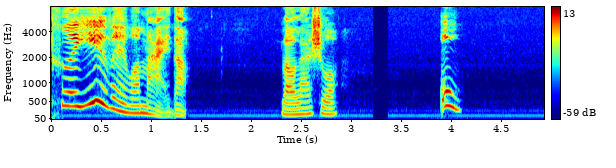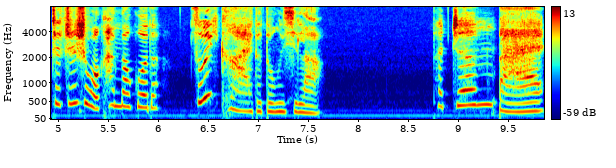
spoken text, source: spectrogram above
特意为我买的。”劳拉说：“哦，这真是我看到过的最可爱的东西了。它真白，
